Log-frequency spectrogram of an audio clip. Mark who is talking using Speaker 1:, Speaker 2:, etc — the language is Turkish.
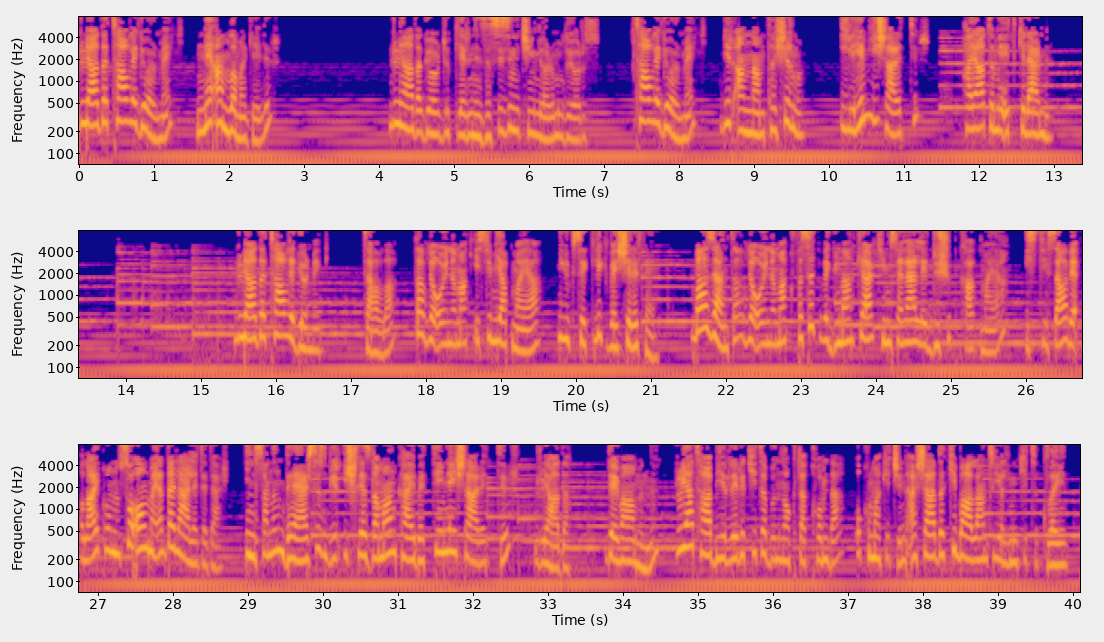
Speaker 1: Rüyada tavla görmek ne anlama gelir? Rüyada gördüklerinizi sizin için yorumluyoruz. Tavla görmek bir anlam taşır mı? İyiye mi işarettir? Hayatımı etkiler mi? Rüyada tavla görmek. Tavla, tavla oynamak isim yapmaya, yükseklik ve şerefe. Bazen tavla oynamak fasık ve günahkar kimselerle düşüp kalkmaya, istihza ve alay konusu olmaya delalet eder. İnsanın değersiz bir işle zaman kaybettiğine işarettir, rüyada. Devamını, Rüya Tabirleri kitabı.com'da okumak için aşağıdaki bağlantıya linki tıklayın.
